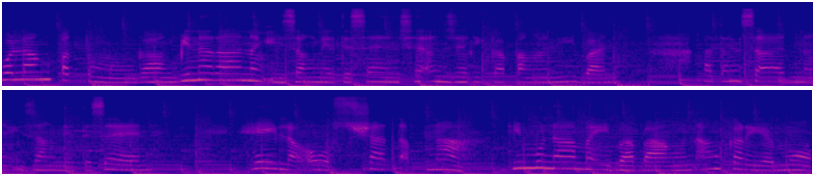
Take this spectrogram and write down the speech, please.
Walang patumanggang binara ng isang netizen si Angelica Panganiban at ang saad ng isang netizen, Hey Laos, shut up na. Di mo na maibabangon ang karir mo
